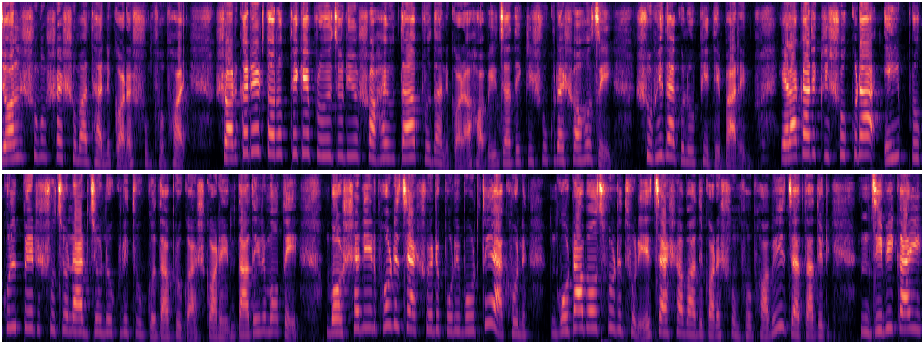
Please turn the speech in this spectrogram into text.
জল সমস্যার সমাধান করা সম্ভব হয়। সরকারের তরফ থেকে প্রয়োজনীয় সহায়তা প্রদান করা হবে, যাতে কৃষকরা সহজে সুবিধাগুলো পেতে পারেন। এলাকার কৃষকরা এই প্রকল্পের সূচনার জন্য কৃতজ্ঞতা প্রকাশ করেন। তাদের মতে বর্ষা নির্ভর চাষের পরিবর্তে এখন গোটা বছর ধরে চাষাবাদ করা সম্ভব হবে, যা তাদের জীবিকায়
